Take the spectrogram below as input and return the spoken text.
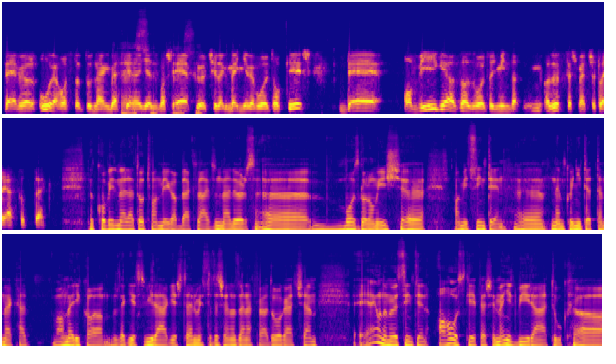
Erről óra hosszat tudnánk beszélni, persze, hogy ez most persze. erkölcsileg mennyire volt okés, de a vége az az volt, hogy mind az összes meccset lejátszották. A Covid mellett ott van még a Black Lives Matter uh, mozgalom is, uh, ami szintén uh, nem könnyítette meg hát Amerika, az egész világ, és természetesen az NFL dolgát sem. Én mondom őszintén, ahhoz képest, hogy mennyit bíráltuk a,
